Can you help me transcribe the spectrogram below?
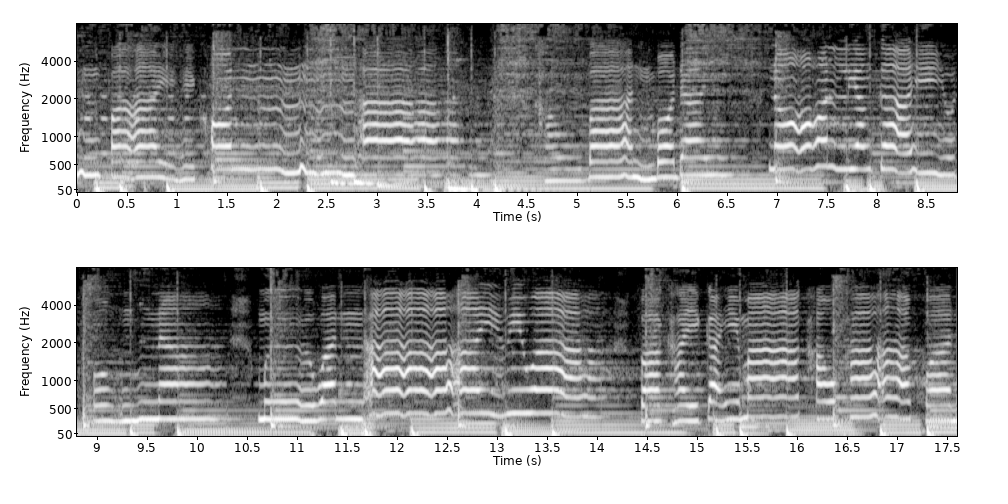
เป็นป้ายให้คนอ่านเข้าบ้านบ่ได้นอนเลี้ยงไก่อยู่ทงนามือวันอายวิวาฝากไข่ไก่มาเข้าพาควัน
